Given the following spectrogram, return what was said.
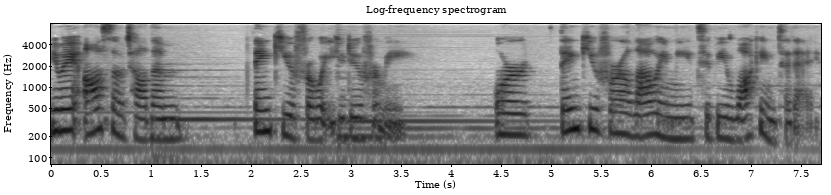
You may also tell them, Thank you for what you do for me, or Thank you for allowing me to be walking today.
